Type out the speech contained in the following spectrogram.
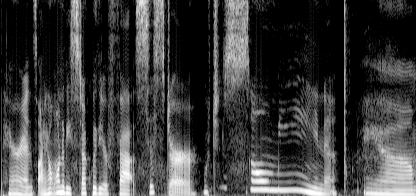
parents. I don't want to be stuck with your fat sister," which is so mean. Yeah,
